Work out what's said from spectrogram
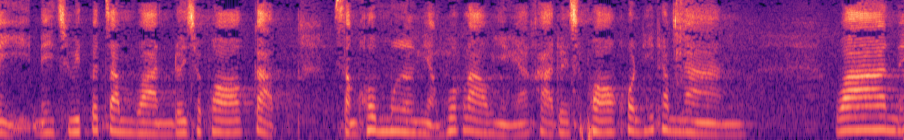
ติในชีวิตประจำวัน โดยเฉพาะกับสังคมเมืองอย่างพวกเราอย่างเงี้ยค่ะ โดยเฉพาะคนที่ทำงาน ว่าใน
